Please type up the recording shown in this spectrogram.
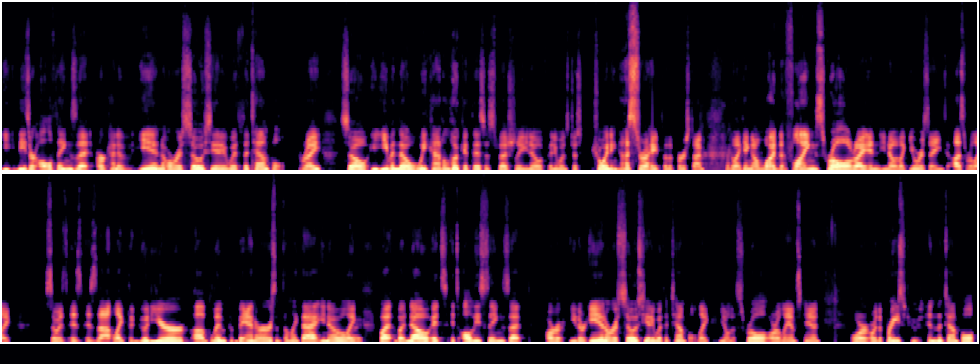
these are all things that are kind of in or associated with the temple, right? So even though we kind of look at this, especially you know if anyone's just joining us right for the first time, you're like, hang on, what the flying scroll, right? And you know, like you were saying to us, we're like, so is is is that like the Goodyear uh, blimp banner or something like that? You know, like, right. but but no, it's it's all these things that are either in or associated with a temple, like you know the scroll or a lampstand or or the priest who's in the temple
